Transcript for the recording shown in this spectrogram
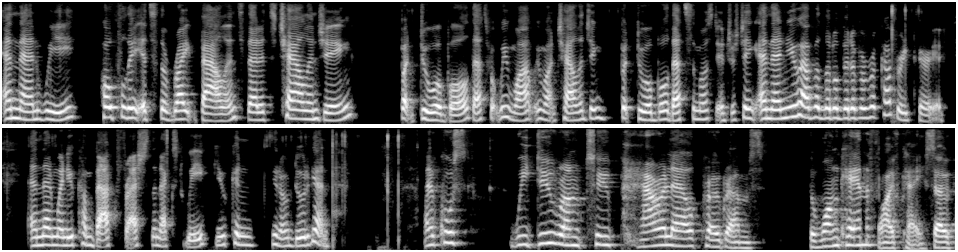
And then we, hopefully, it's the right balance that it's challenging but doable. That's what we want. We want challenging but doable. That's the most interesting. And then you have a little bit of a recovery period. And then when you come back fresh the next week, you can, you know, do it again. And of course, we do run two parallel programs the 1K and the 5K. So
